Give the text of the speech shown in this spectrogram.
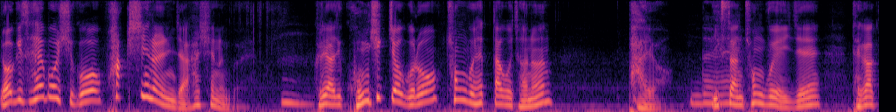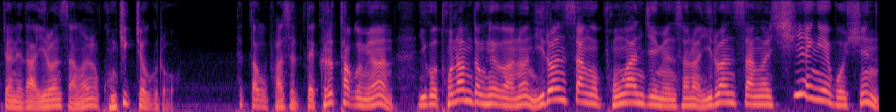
여기서 해보시고 확신을 이제 하시는 거예요. 음. 그래야지 공식적으로 총부했다고 저는 봐요. 네. 익산 총부에 이제 대각전에다 일원상을 공식적으로 했다고 봤을 때 그렇다고면 이거 도남동 회관은 일원상의 봉안지면서는 일원상을 시행해 보신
